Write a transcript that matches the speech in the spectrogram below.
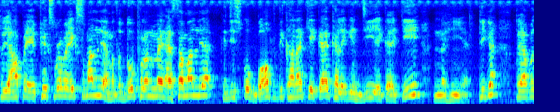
तो यहाँ पे एफ़ एक्स बराबर एक्स मान लिया मतलब दो फलन में ऐसा मान लिया कि जिसको गॉफ दिखाना कि एक है लेकिन जी एक है कि नहीं है। ठीक है तो यहाँ पर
